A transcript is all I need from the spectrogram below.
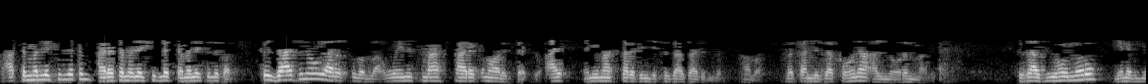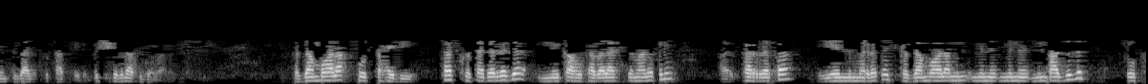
አትመለሽለትም? አረ ተመለሽለት ተመለሽለት ትእዛዝ ነው يا رسول الله ወይንስ ማስታረቅ ነው አለቻቸው። አይ እኔ ማስታረቅ እንጂ ትእዛዝ አይደለም አሏት። በቃ እንደዛ ከሆነ አልኖርም ማለት ነው። ትእዛዝ ቢሆን ኖሮ የነብዩን ትእዛዝ ጥፋት ሄደ እሺ ብላ ትገባለች። ከዛም በኋላ ሶስት ሀይድ فسخ ተደረገ፣ ኒካሁ ተበላሸ ማለት ነው። ፈረሰ፣ ይህን መረጠች። ከዛም በኋላ ምን ምን ምን ታዘዘች? ሶስት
